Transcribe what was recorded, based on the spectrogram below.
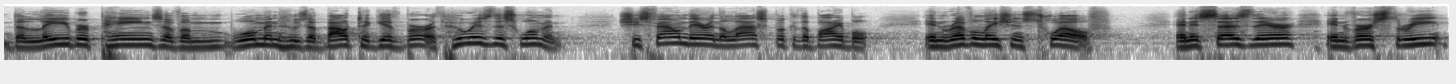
the labor pains of a woman who's about to give birth. Who is this woman? She's found there in the last book of the Bible, in Revelations 12. And it says there in verse 3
